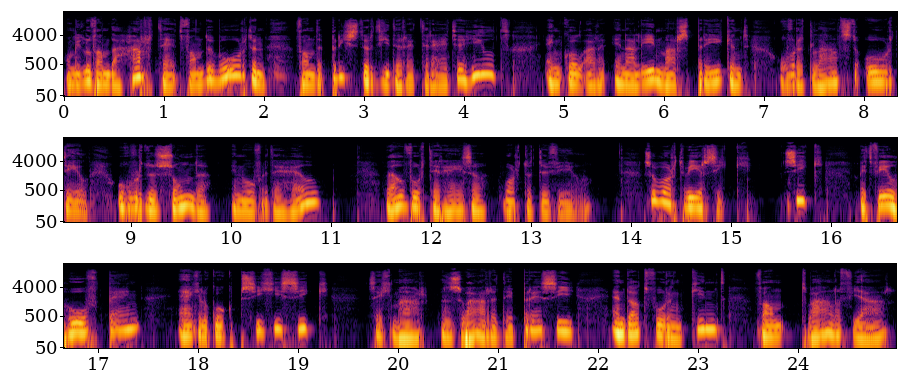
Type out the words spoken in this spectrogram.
omwille van de hardheid van de woorden van de priester die de retraite hield, enkel en alleen maar sprekend over het laatste oordeel, over de zonde en over de hel? Wel, voor Therese wordt het te veel. Ze wordt weer ziek. Ziek, met veel hoofdpijn, eigenlijk ook psychisch ziek, zeg maar een zware depressie, en dat voor een kind van twaalf jaar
